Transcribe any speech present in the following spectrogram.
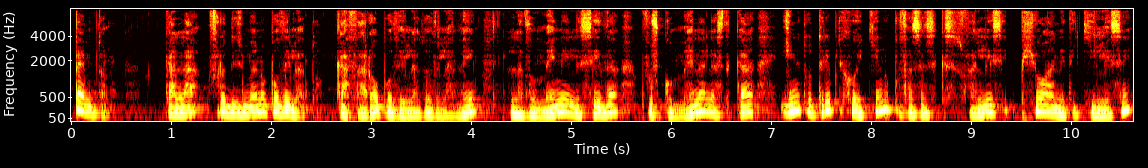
Πέμπτον, καλά φροντισμένο ποδήλατο. Καθαρό ποδήλατο δηλαδή, λαδωμένη αλυσίδα, φουσκωμένα ελαστικά είναι το τρίπτυχο εκείνο που θα σας εξασφαλίσει πιο άνετη κύληση,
